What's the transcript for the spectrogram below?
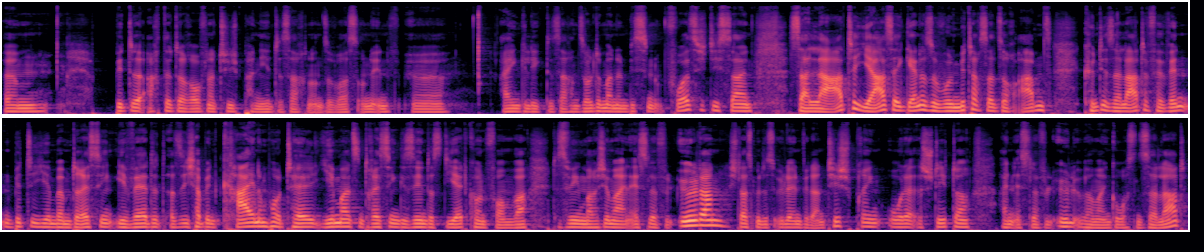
Ähm, bitte achtet darauf, natürlich panierte Sachen und sowas und in, äh, eingelegte Sachen. Sollte man ein bisschen vorsichtig sein. Salate, ja, sehr gerne, sowohl mittags als auch abends. Könnt ihr Salate verwenden, bitte hier beim Dressing. Ihr werdet, also ich habe in keinem Hotel jemals ein Dressing gesehen, das diätkonform war. Deswegen mache ich immer einen Esslöffel Öl dann. Ich lasse mir das Öl entweder an den Tisch bringen oder es steht da ein Esslöffel Öl über meinen großen Salat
